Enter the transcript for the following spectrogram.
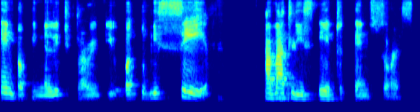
end up in a literature review, but to be safe, have at least eight to 10 sources.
